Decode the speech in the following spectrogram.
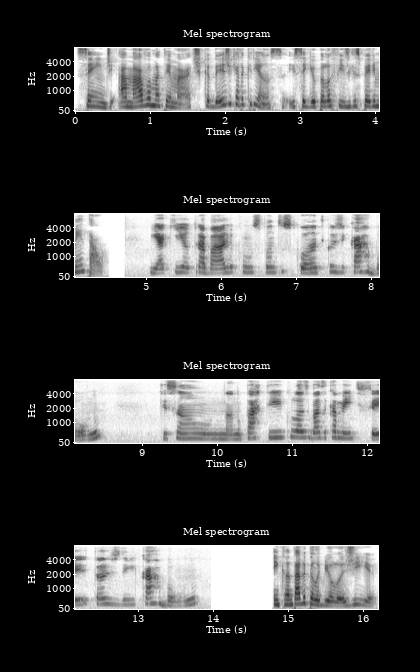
Sandy amava matemática desde que era criança e seguiu pela física experimental. E aqui eu trabalho com os pontos quânticos de carbono, que são nanopartículas basicamente feitas de carbono. Encantada pela biologia,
